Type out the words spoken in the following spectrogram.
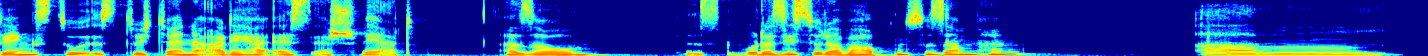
denkst du, ist durch deine ADHS erschwert? Also ist, oder siehst du da überhaupt einen Zusammenhang? Ähm,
